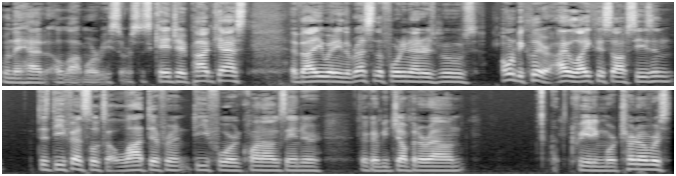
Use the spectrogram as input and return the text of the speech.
when they had a lot more resources. KJ podcast evaluating the rest of the 49ers moves. I want to be clear. I like this offseason. This defense looks a lot different. Dee Ford, Kwon Alexander, they're going to be jumping around, creating more turnovers.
